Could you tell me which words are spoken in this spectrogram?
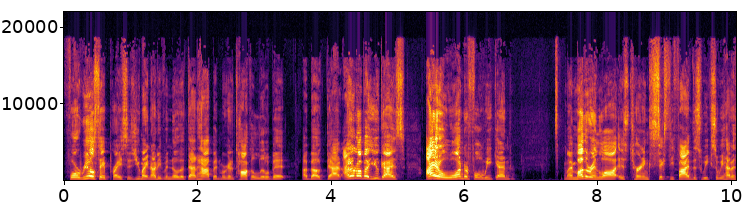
for real estate prices? You might not even know that that happened. We're going to talk a little bit about that. I don't know about you guys. I had a wonderful weekend. My mother in law is turning 65 this week, so we had a,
